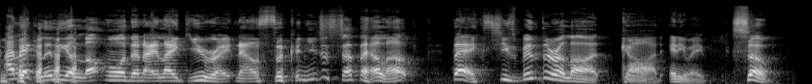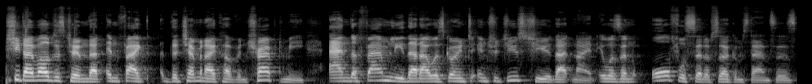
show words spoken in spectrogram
i like lily a lot more than i like you right now so can you just shut the hell up thanks she's been through a lot god anyway so she divulges to him that, in fact, the Gemini Coven trapped me and the family that I was going to introduce to you that night. It was an awful set of circumstances,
